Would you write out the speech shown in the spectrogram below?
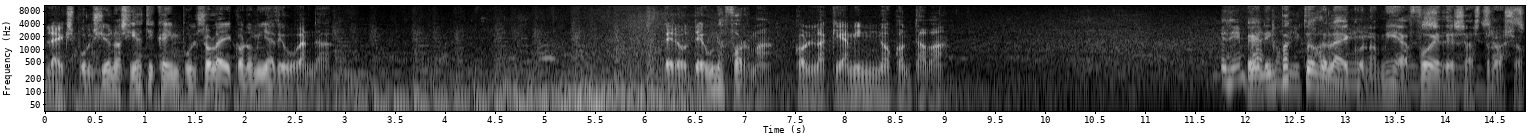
La expulsión asiática impulsó la economía de Uganda, pero de una forma con la que Amin no contaba. El impacto de la economía fue desastroso.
